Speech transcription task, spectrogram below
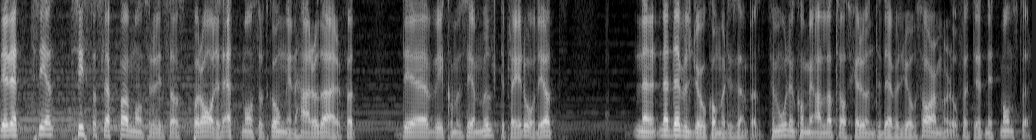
det är rätt tre, trist att släppa monster lite så sporadiskt, ett monster åt gången här och där. För att det vi kommer se i multiplayer då, det är att när, när Devil Joe kommer till exempel, förmodligen kommer ju alla traska runt i Devil Joes armor då för att det är ett nytt monster.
